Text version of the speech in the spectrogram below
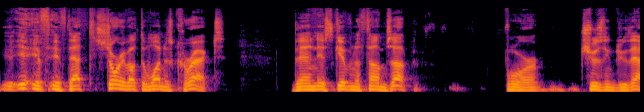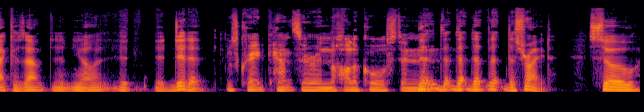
If, if that story about the one is correct, then it's given a thumbs up for choosing to do that because that, you know, it, it did it. It was created cancer and the Holocaust and. That, that, that, that's right. So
